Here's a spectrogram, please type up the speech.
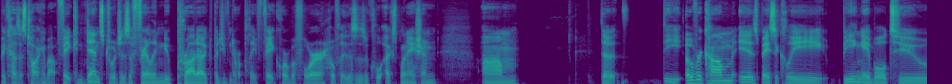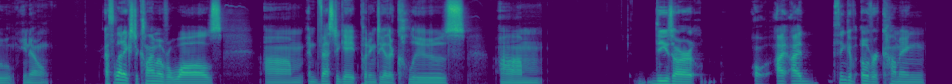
because it's talking about Fate Condensed, which is a fairly new product, but you've never played Fate Core before, hopefully this is a cool explanation. Um, the the overcome is basically being able to, you know, athletics to climb over walls, um, investigate, putting together clues. Um, these are, I, I think of overcoming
